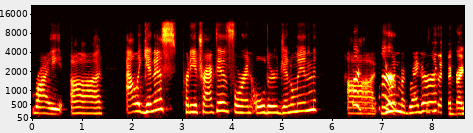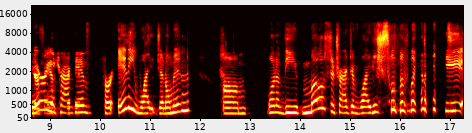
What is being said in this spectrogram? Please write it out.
right. Uh, Alec Guinness, pretty attractive for an older gentleman. Uh. Ewan McGregor, Ewan McGregor very fan. attractive for any white gentleman. Um, one of the most attractive whiteish on the planet. He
